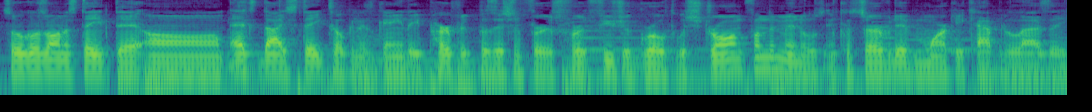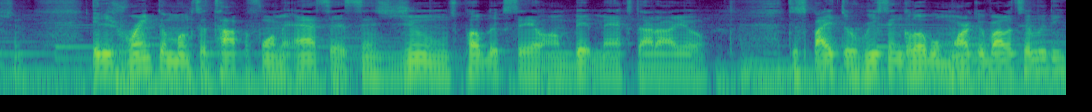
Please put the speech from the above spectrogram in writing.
So it goes on to state that um, XDAI stake token has gained a perfect position for its future growth with strong fundamentals and conservative market capitalization. It is ranked amongst the top performing assets since June's public sale on Bitmax.io. Despite the recent global market volatility,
